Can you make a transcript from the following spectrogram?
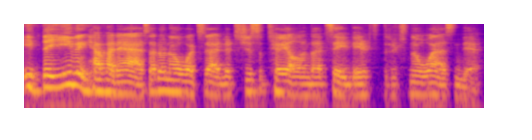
if they even have an ass, I don't know what's that. It's just a tail, and that's it. There's there's no ass in there.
